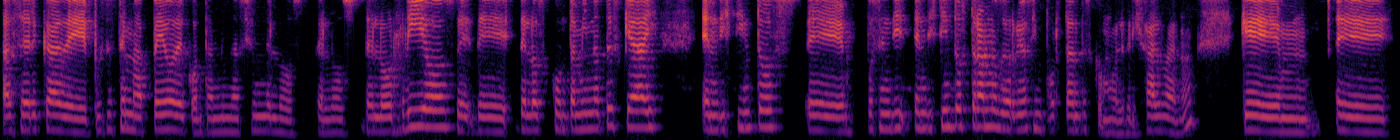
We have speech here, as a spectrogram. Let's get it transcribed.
acerca de pues, este mapeo de contaminación de los, de los, de los ríos, de, los contaminantes que hay en distintos, eh, pues en, distintos tramos de ríos importantes como el Grijalva, ¿no? que mm, eh,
